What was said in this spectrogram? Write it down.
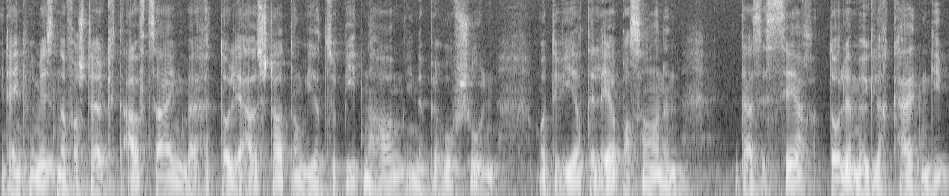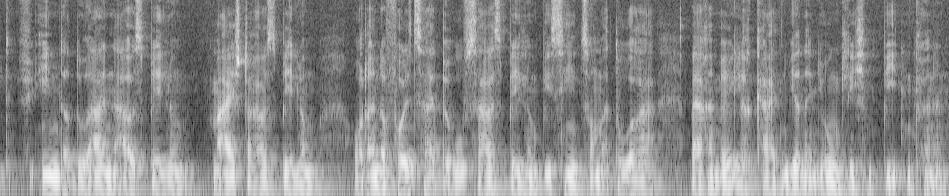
Ich denke, wir müssen noch verstärkt aufzeigen, welche tolle Ausstattung wir zu bieten haben in den Berufsschulen, motivierte Lehrpersonen, dass es sehr tolle Möglichkeiten gibt in der dualen Ausbildung, Meisterausbildung oder in der Vollzeit-Berufsausbildung bis hin zur Matura, welche Möglichkeiten wir den Jugendlichen bieten können.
